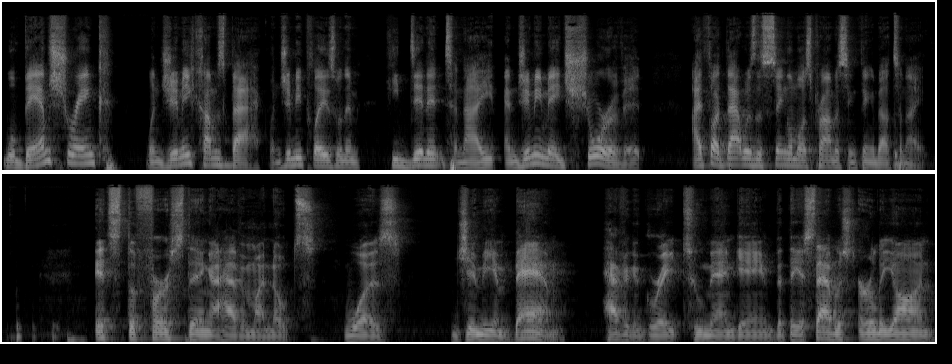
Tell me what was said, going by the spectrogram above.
Will Bam shrink when Jimmy comes back? When Jimmy plays with him, he didn't tonight. And Jimmy made sure of it. I thought that was the single most promising thing about tonight. It's the first thing I have in my notes was Jimmy and Bam having a great two man game that they established early on.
